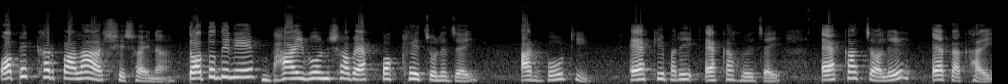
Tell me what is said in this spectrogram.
অপেক্ষার পালা আর শেষ হয় না। ততদিনে ভাই বোন সব এক পক্ষে চলে যায়, আর বউটি একেবারে একা হয়ে যায়, একা চলে, একা খায়।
